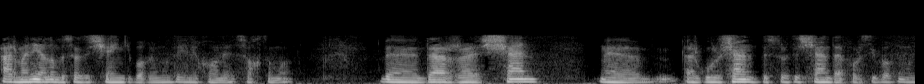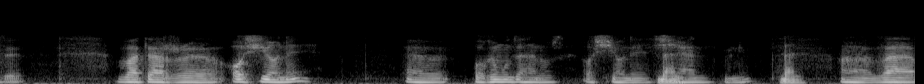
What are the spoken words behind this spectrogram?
ارمنی الان به صورت شنگ باقی مونده یعنی خانه ساختمان. در شن در گلشن به صورت شن در فارسی باقی مونده. و در آشیانه باقی مونده هنوز. آشیانه بله. شن بله. و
